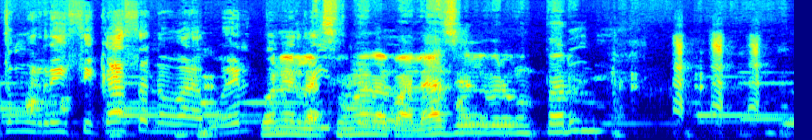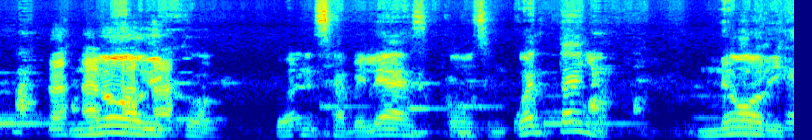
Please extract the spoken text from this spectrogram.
Tommy Rey se casa, no van a poder. ¿Ponen la Sonora Palacio? Le preguntaron. No, dijo. Bueno, esa pelea es como 50 años. No, dijo.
